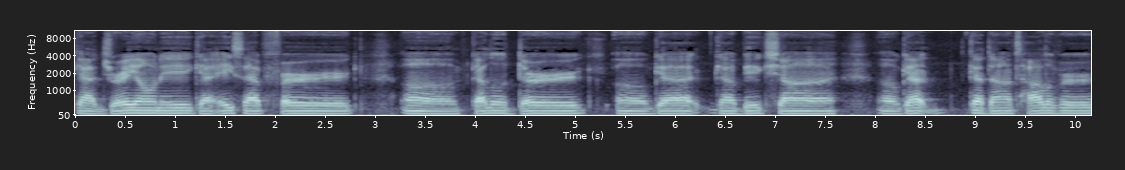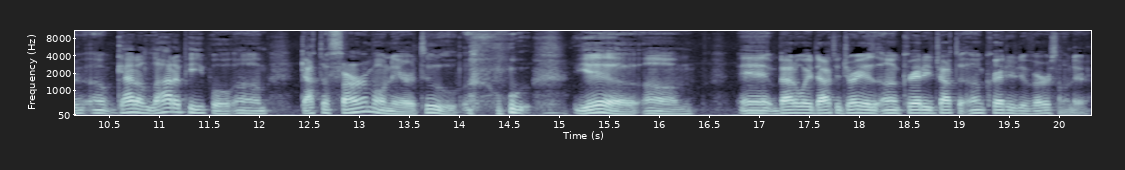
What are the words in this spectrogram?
got Dre on it, got ASAP Ferg, um, got Lil Durk, um, got got Big Sean, um, got got Don Toliver, um, got a lot of people. Um, got the firm on there too. yeah. Um, and by the way, Dr. Dre is uncredited, dropped the uncredited verse on there.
